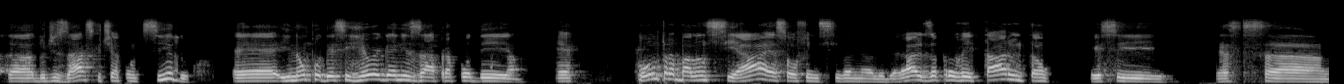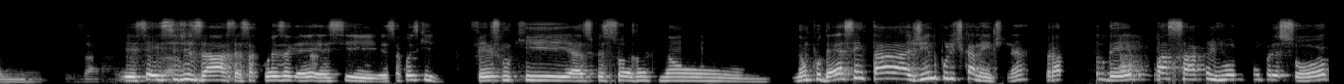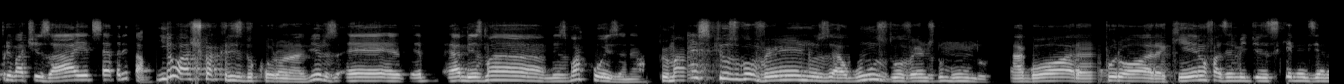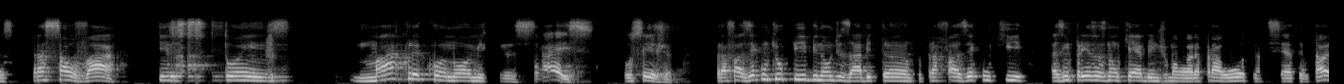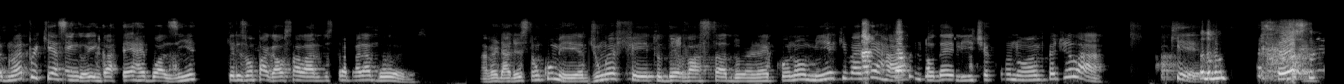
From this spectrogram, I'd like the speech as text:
da do desastre que tinha acontecido, é, e não poder se reorganizar para poder é, contrabalancear essa ofensiva neoliberal, eles aproveitaram então esse essa esse, esse desastre, essa coisa esse essa coisa que fez com que as pessoas não não, não pudessem estar agindo politicamente, né? Para poder passar com rolo compressor, privatizar e etc e tal. E eu acho que a crise do coronavírus é, é, é, a mesma, mesma coisa, né? Por mais que os governos, alguns governos do mundo, agora, por hora, queiram fazer medidas keynesianas para salvar questões macroeconômicas, ou seja, para fazer com que o PIB não desabe tanto, para fazer com que as empresas não quebrem de uma hora para outra, etc. E tal. Não é porque assim, a Inglaterra é boazinha que eles vão pagar o salário dos trabalhadores. Na verdade, eles estão com medo de um efeito devastador na economia que vai ferrar com toda a elite econômica de lá. Por quê? Né?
